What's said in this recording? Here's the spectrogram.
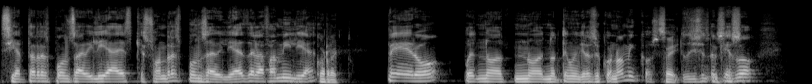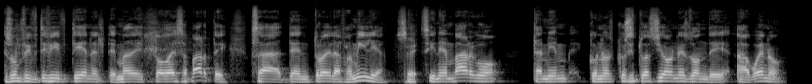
ciertas responsabilidades que son responsabilidades de la familia Correcto. pero pues no, no, no tengo ingresos económicos. Sí, Entonces yo siento sí, que sí, eso es un 50-50 en el tema de toda esa parte, o sea, dentro de la familia. Sin embargo, también conozco situaciones donde, ah, bueno,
